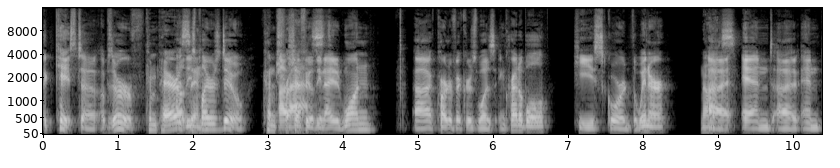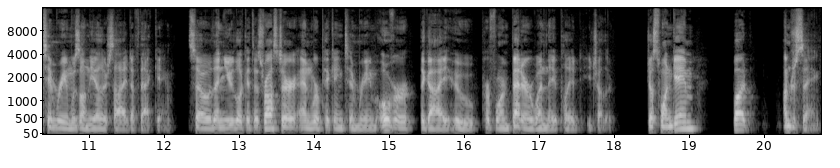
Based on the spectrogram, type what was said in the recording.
uh, case to observe how Comparison. these players do. Uh, Contrast. Sheffield United won. Uh, Carter Vickers was incredible. He scored the winner. Nice. Uh, and uh, and Tim Ream was on the other side of that game. So then you look at this roster, and we're picking Tim Ream over the guy who performed better when they played each other. Just one game, but I'm just saying.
